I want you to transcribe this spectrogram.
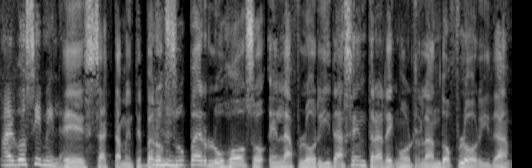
Algo similar. Exactamente, pero Ujú. súper lujoso en la Florida Central, en Orlando, Florida,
